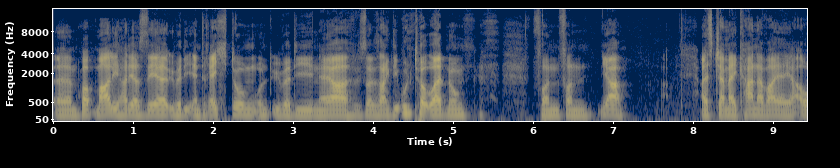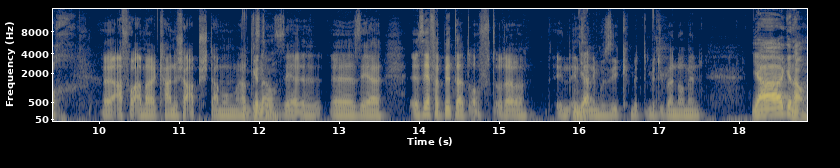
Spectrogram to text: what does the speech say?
ähm, Bob Marley hat ja sehr über die Entrechtung und über die, naja, wie soll ich sagen, die Unterordnung von, von, ja, als Jamaikaner war er ja auch äh, afroamerikanischer Abstammung und hat Genau. das sehr, äh, sehr, äh, sehr verbittert oft oder in, in Ja. seine Musik mit, mit übernommen. Ja, genau.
